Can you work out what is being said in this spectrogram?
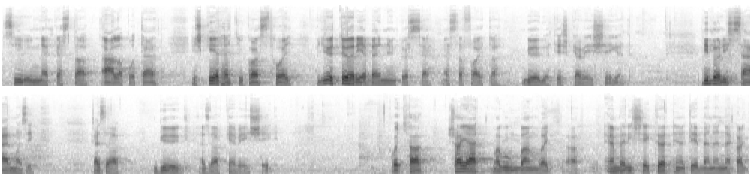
szívünknek ezt a állapotát, és kérhetjük azt, hogy, hogy ő törje bennünk össze ezt a fajta gőgöt és kevésséget. Miből is származik ez a gőg, ez a kevésség? Hogyha saját magunkban, vagy az emberiség történetében ennek a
